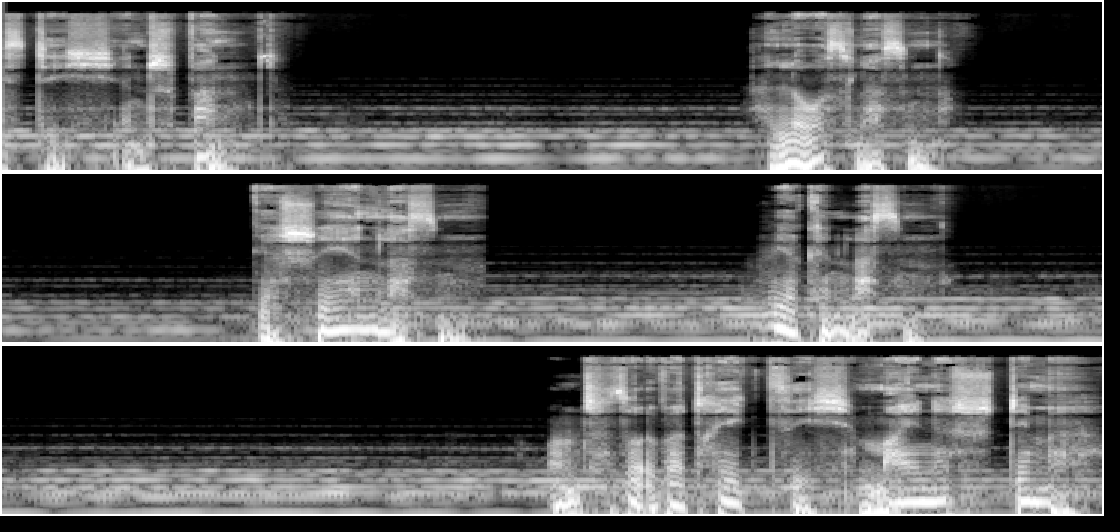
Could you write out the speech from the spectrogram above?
Geistig entspannt. loslassen, geschehen lassen, wirken lassen. Und so überträgt sich meine Stimme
